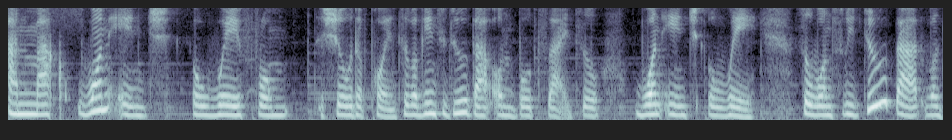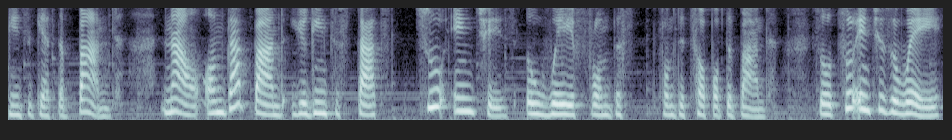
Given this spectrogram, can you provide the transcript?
and mark one inch away from the shoulder point. So we're going to do that on both sides. So one inch away. So once we do that, we're going to get the band. Now on that band, you're going to start two inches away from the, from the top of the band. So two inches away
